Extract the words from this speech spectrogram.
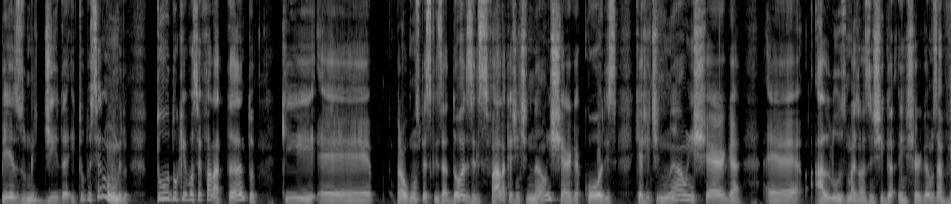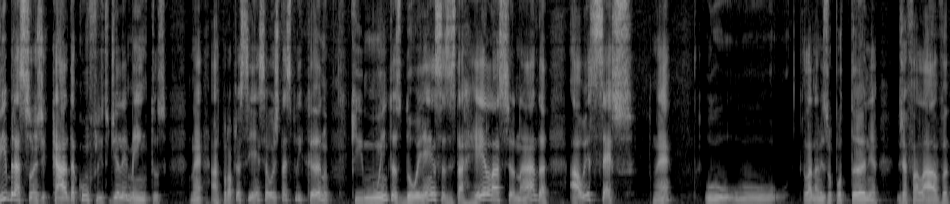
peso, medida e tudo isso é número. Tudo que você falar, tanto que é, para alguns pesquisadores, eles falam que a gente não enxerga cores, que a gente não enxerga é, a luz, mas nós enxerga, enxergamos as vibrações de cada conflito de elementos. Né? A própria ciência hoje está explicando que muitas doenças estão relacionadas ao excesso. Né? O, o, lá na Mesopotâmia já falava,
